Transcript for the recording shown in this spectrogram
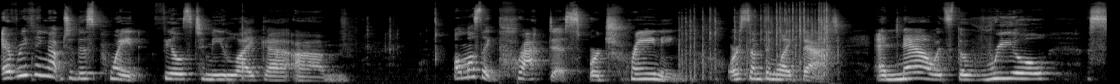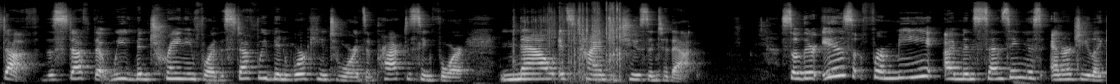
everything up to this point feels to me like a um, almost like practice or training or something like that. And now it's the real stuff, the stuff that we've been training for, the stuff we've been working towards and practicing for. Now it's time to choose into that. So there is, for me, I've been sensing this energy like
